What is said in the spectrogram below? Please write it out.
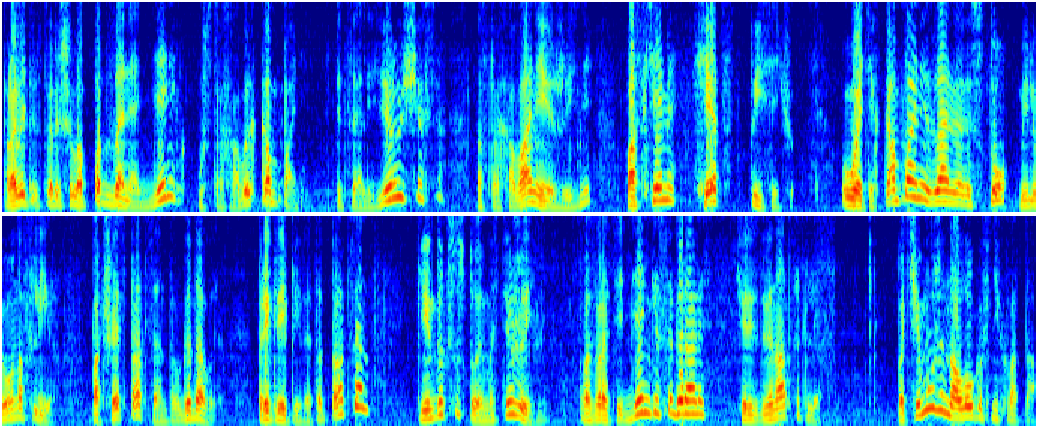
правительство решило подзанять денег у страховых компаний, специализирующихся на страховании жизни по схеме ХЕЦ-1000. У этих компаний заняли 100 миллионов лир, под 6% годовых, прикрепив этот процент к индексу стоимости жизни. Возвратить деньги собирались через 12 лет. Почему же налогов не хватало?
